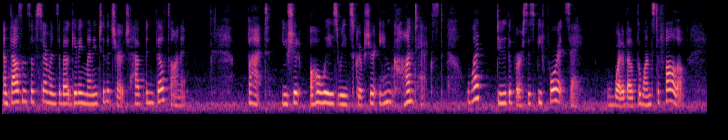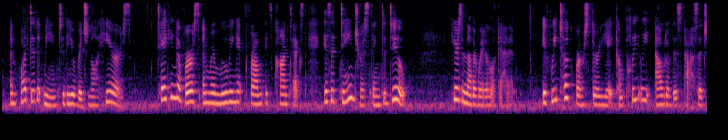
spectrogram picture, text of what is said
and thousands of sermons about giving money to the church have been built on it. But you should always read Scripture in context. What do the verses before it say? What about the ones to follow? And what did it mean to the original hearers? Taking a verse and removing it from its context is a dangerous thing to do. Here's another way to look at it. If we took verse 38 completely out of this passage,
